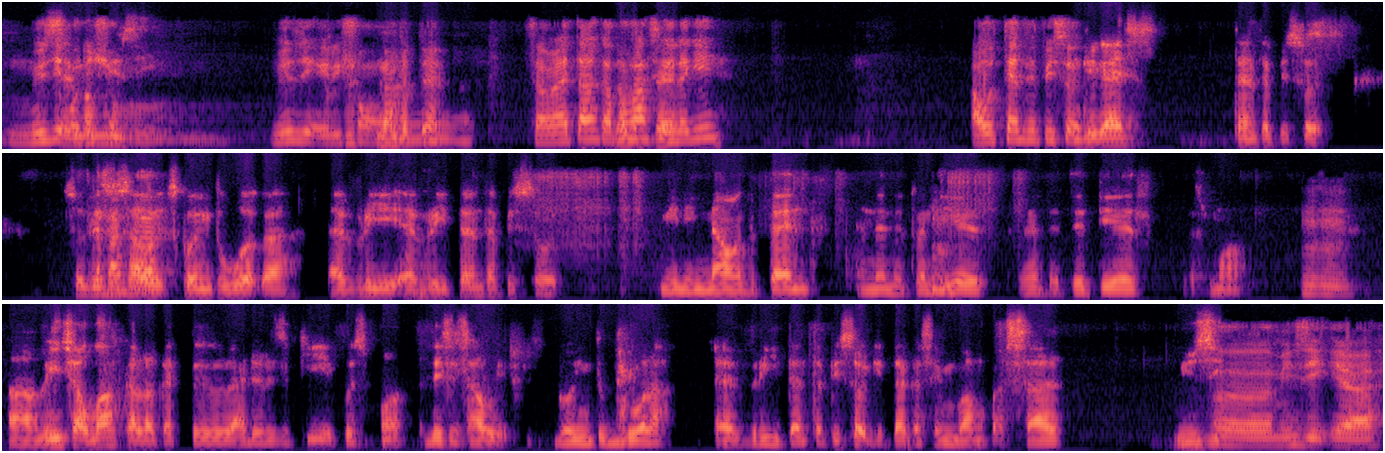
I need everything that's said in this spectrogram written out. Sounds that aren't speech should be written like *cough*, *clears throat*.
Music Sembang audition. Music. Music edition. *laughs* Number 10. Selamat datang Number Fahas sekali 10. lagi. Our 10th episode. Okay guys, 10th episode. So this is Kasangka. how it's going to work ah. Every every 10th episode, meaning now the 10th and then the 20th and then the 30th, semua. Mm-mm. Um, InsyaAllah kalau kata ada rezeki apa semua, this is how it's going to go lah. Every 10th episode kita akan sembang pasal music. Uh, music, ya.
